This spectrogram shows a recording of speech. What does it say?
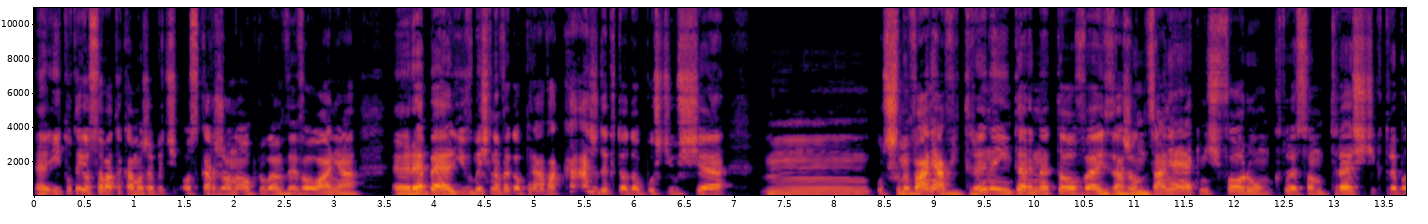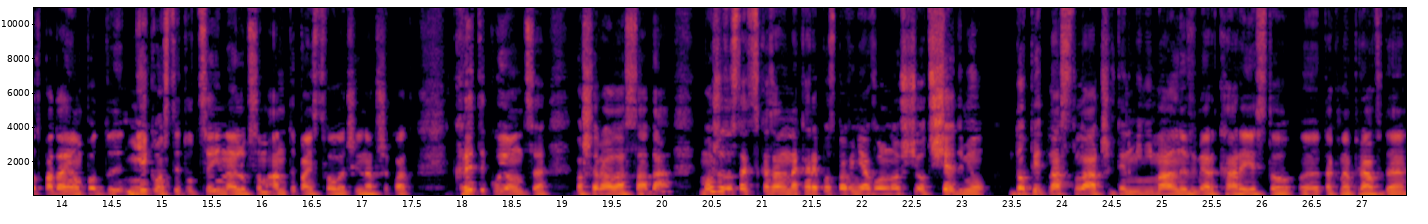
E, I tutaj osoba taka może być oskarżona o próbę wywołania e, rebelii. W myśl nowego prawa każdy, kto dopuścił się utrzymywania witryny internetowej, zarządzania jakimś forum, które są treści, które podpadają pod niekonstytucyjne lub są antypaństwowe, czyli na przykład krytykujące Bashara al-Assada, może zostać skazany na karę pozbawienia wolności od 7 do 15 lat, czyli ten minimalny wymiar kary jest to tak naprawdę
